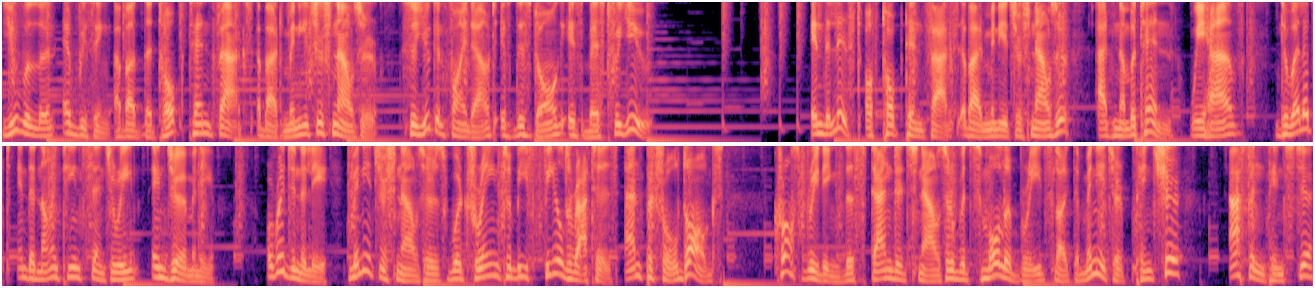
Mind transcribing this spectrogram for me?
you will learn everything about the top 10 facts about miniature Schnauzer so you can find out if this dog is best for you. In the list of top 10 facts about miniature Schnauzer, at number 10, we have developed in the 19th century in Germany. Originally, miniature Schnauzers were trained to be field ratters and patrol dogs. Crossbreeding the standard Schnauzer with smaller breeds like the miniature Pinscher, Affenpinscher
